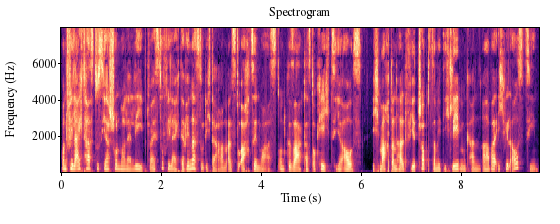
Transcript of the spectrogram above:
Und vielleicht hast du es ja schon mal erlebt. Weißt du, vielleicht erinnerst du dich daran, als du 18 warst und gesagt hast, okay, ich ziehe aus. Ich mache dann halt vier Jobs, damit ich leben kann, aber ich will ausziehen.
